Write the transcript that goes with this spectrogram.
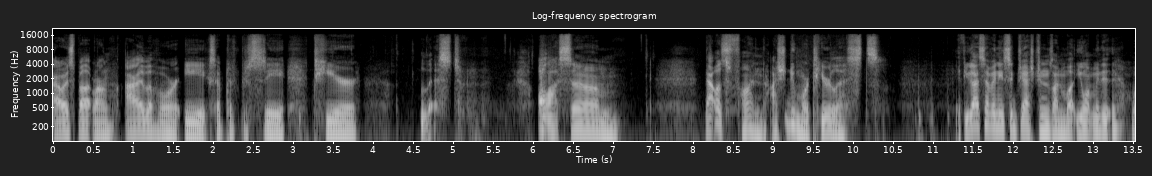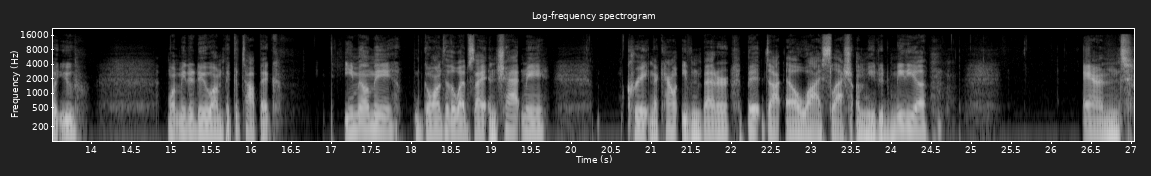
I always spell it wrong. I before E except after C. Tier list. Awesome. That was fun. I should do more tier lists. If you guys have any suggestions on what you want me to what you want me to do on pick a topic, email me, go onto the website and chat me. Create an account even better, bit.ly slash unmuted media. And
